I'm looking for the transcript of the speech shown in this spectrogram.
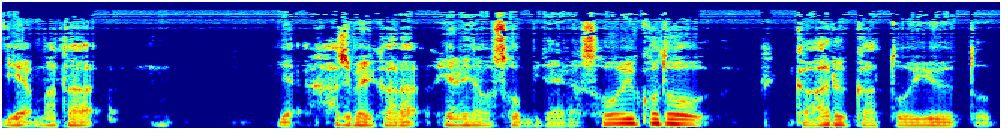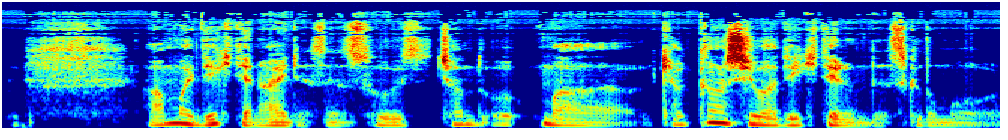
いや、また、いや、初めからやり直そうみたいな、そういうことがあるかというと、あんまりできてないですね。そういう、ちゃんと、まあ、客観視はできてるんですけども、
